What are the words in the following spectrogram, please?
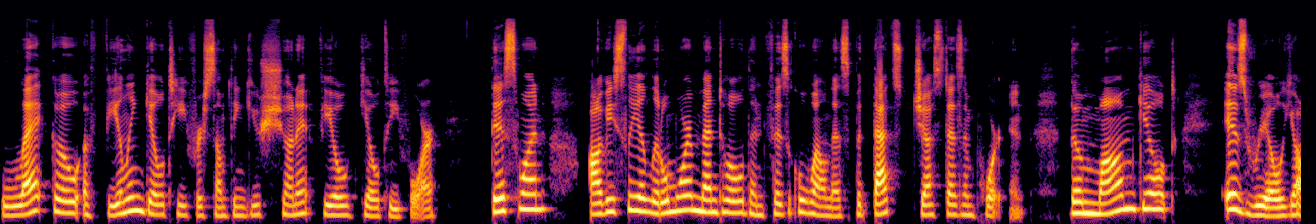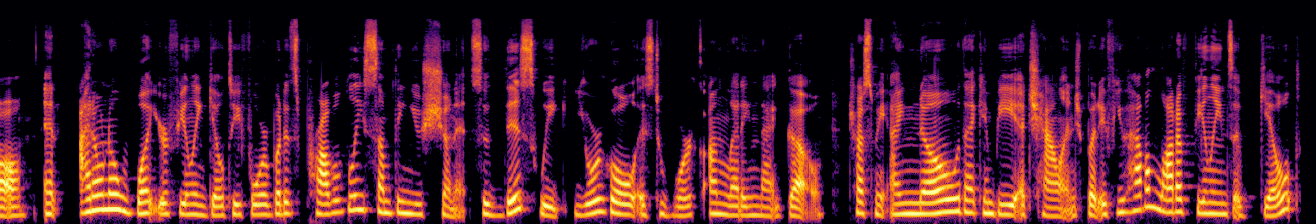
let go of feeling guilty for something you shouldn't feel guilty for. This one, obviously a little more mental than physical wellness, but that's just as important. The mom guilt is real, y'all. And I don't know what you're feeling guilty for, but it's probably something you shouldn't. So this week, your goal is to work on letting that go. Trust me, I know that can be a challenge, but if you have a lot of feelings of guilt,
